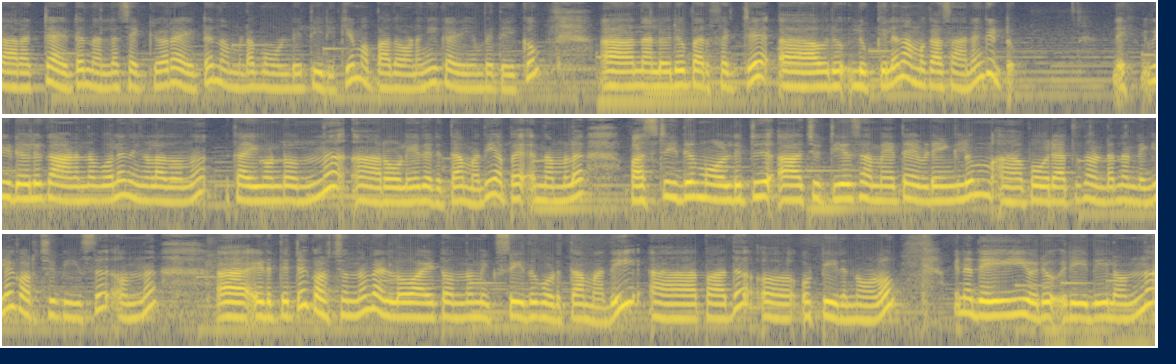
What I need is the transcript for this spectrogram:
കറക്റ്റായിട്ട് നല്ല സെക്യൂർ ആയിട്ട് നമ്മുടെ മോൾഡിറ്റ് ഇരിക്കും. അപ്പോൾ അത് ഉണങ്ങി കഴിയുമ്പോഴത്തേക്കും നല്ലൊരു പെർഫെക്റ്റ് ഒരു ലുക്കിൽ നമുക്ക് ആ സാധനം കിട്ടും. വീഡിയോയിൽ കാണുന്ന പോലെ നിങ്ങൾ അതൊന്ന് കൈകൊണ്ടൊന്ന് റോൾ ചെയ്തെടുത്താൽ മതി. അപ്പോൾ നമ്മൾ ഫസ്റ്റ് ഇത് മോൾഡിറ്റ് ചുറ്റിയ സമയത്ത് എവിടെയെങ്കിലും പോരാത്തതുണ്ടെന്നുണ്ടെങ്കിൽ കുറച്ച് പീസ് ഒന്ന് എടുത്തിട്ട് കുറച്ചൊന്ന് വെള്ളവുമായിട്ട് ഒന്ന് മിക്സ് ചെയ്ത് കൊടുത്താൽ മതി. അപ്പോൾ അത് ഒട്ടിയിരുന്നോളും. പിന്നെ അതേ ഈ ഒരു രീതിയിലൊന്ന്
